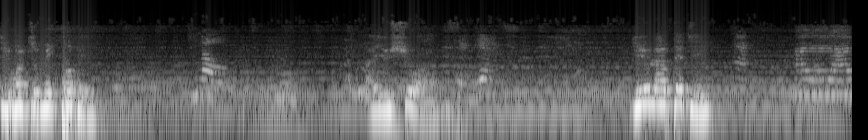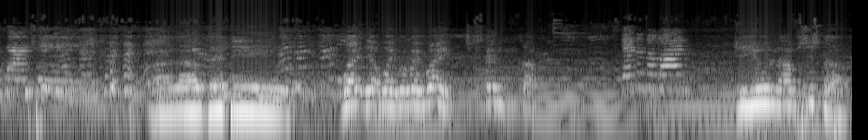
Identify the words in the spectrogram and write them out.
Do you want to meet Poppy? No. Are you sure? Say yes. Do you love Daddy? Daddy. Wait, yeah, wait, wait, wait, wait. Stand up. Stand in the line. Do you love sister?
